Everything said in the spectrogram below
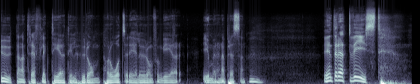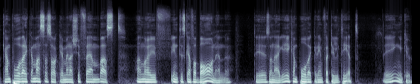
utan att reflektera till hur de tar åt sig det eller hur de fungerar i och med den här pressen. Mm. Det är inte rättvist. Kan påverka massa saker. Jag menar 25 bast. Han har ju inte skaffat barn ännu. Det är sådana här grejer kan påverka din fertilitet. Det är inget kul.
